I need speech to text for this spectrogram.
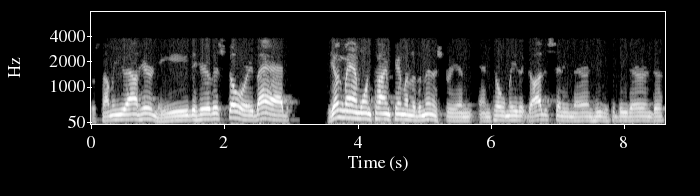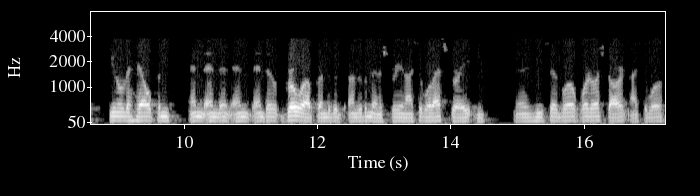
So some of you out here need to hear this story bad. A young man one time came into the ministry and, and told me that God is sending there and he was to be there and to, you know, to help and, and, and, and, and, to grow up under the, under the ministry. And I said, well, that's great. And, and he said, well, where do I start? And I said, well,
